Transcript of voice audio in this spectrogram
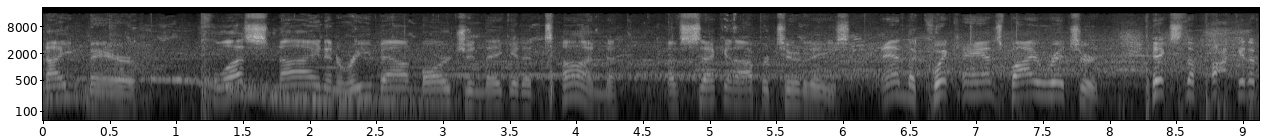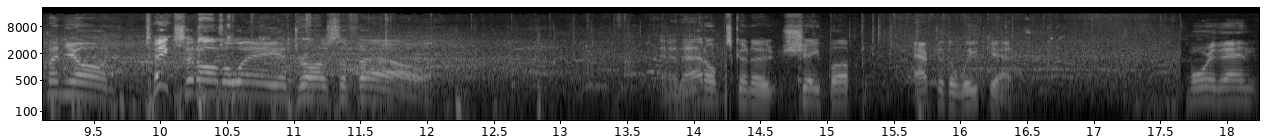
nightmare. Plus nine in rebound margin. They get a ton of second opportunities. And the quick hands by Richard. Picks the pocket of Manjon, Takes it all the way and draws the foul. And that's going to shape up after the weekend. More than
